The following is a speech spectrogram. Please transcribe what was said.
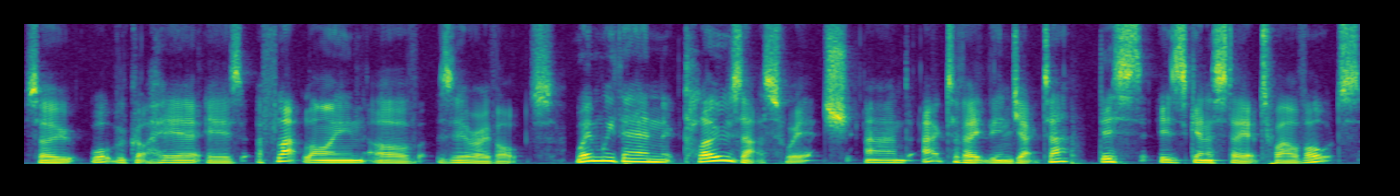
So what we've got here is a flat line of zero volts. When we then close that switch and activate the injector, this is going to stay at 12 volts.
